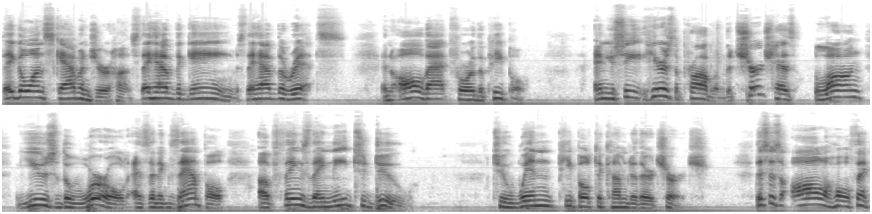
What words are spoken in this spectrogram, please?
They go on scavenger hunts. They have the games. They have the Ritz, and all that for the people. And you see, here's the problem: the church has long used the world as an example of things they need to do to win people to come to their church. This is all a whole thing.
